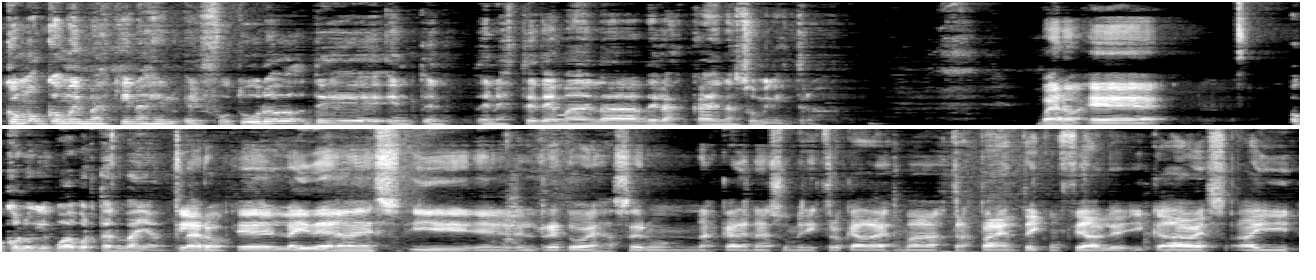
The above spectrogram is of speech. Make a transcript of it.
¿Cómo, cómo imaginas el, el futuro de, en, en- en este tema de, la- de las cadenas de suministro? Bueno, eh, O con lo que pueda aportar Vayan. Claro, eh, la idea es y eh, el reto es hacer una cadena de suministro cada vez más transparente y confiable y cada vez hay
